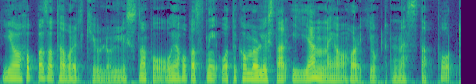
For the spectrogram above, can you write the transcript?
Jag hoppas att det har varit kul att lyssna på och jag hoppas att ni återkommer och lyssnar igen när jag har gjort nästa podd.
